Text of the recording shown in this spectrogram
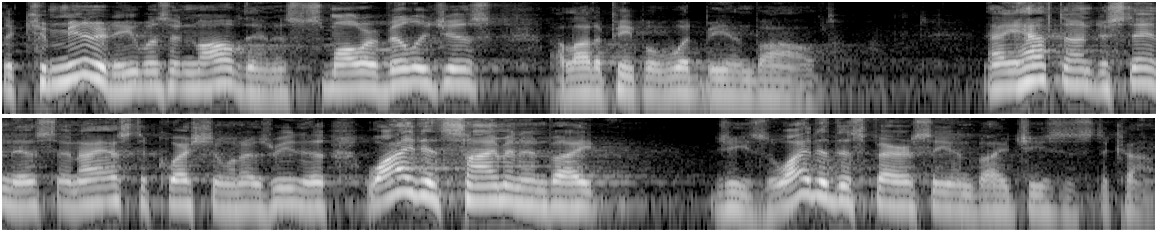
The community was involved in it. Smaller villages, a lot of people would be involved. Now you have to understand this, and I asked the question when I was reading this why did Simon invite Jesus? Why did this Pharisee invite Jesus to come?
